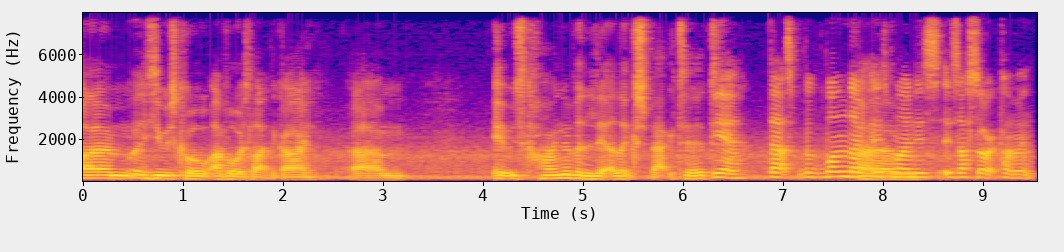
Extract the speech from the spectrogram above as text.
Um, was- he was cool. I've always liked the guy. Um, it was kind of a little expected. Yeah, that's the one note is Um, mine is is I saw it coming.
